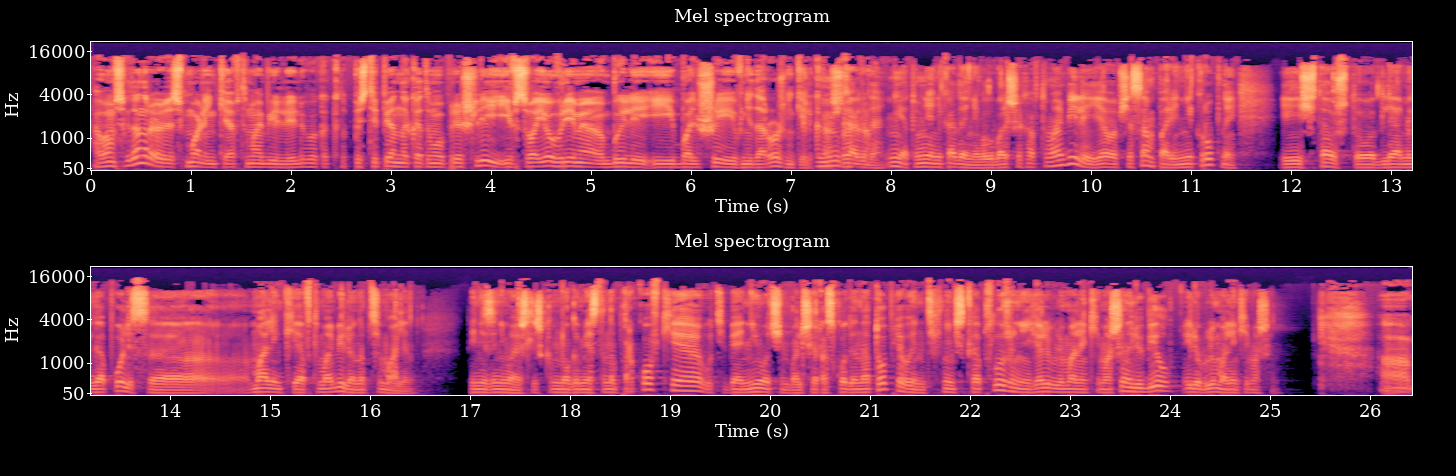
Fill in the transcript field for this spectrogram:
А вам всегда нравились маленькие автомобили, или вы как-то постепенно к этому пришли, и в свое время были и большие внедорожники или кроссоверы? Никогда. Нет, у меня никогда не было больших автомобилей. Я вообще сам парень не крупный, и считаю, что для мегаполиса маленький автомобиль, он оптимален. Ты не занимаешь слишком много места на парковке, у тебя не очень большие расходы на топливо и на техническое обслуживание. Я люблю маленькие машины, любил и люблю маленькие машины. А,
